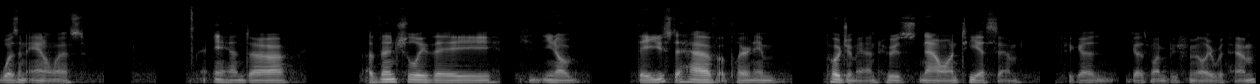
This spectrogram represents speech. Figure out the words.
was an analyst, and uh, eventually they you know they used to have a player named Pojoman who's now on TSM. If you guys you guys might be familiar with him,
